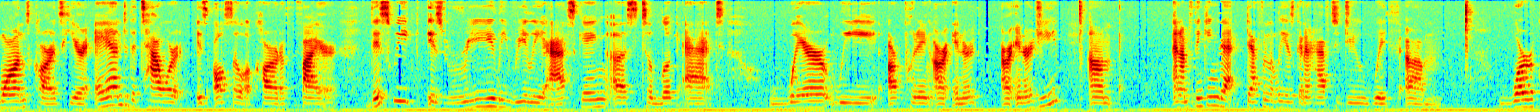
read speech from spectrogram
wands cards here and the tower is also a card of fire. This week is really really asking us to look at where we are putting our inner our energy. Um, and i'm thinking that definitely is going to have to do with um, work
